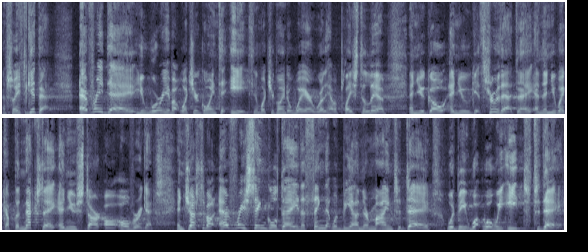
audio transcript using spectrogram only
And so you have to get that. Every day you worry about what you're going to eat and what you're going to wear, where you have a place to live, and you go and you get through that day, and then you wake up the next day and you start all over again. And just about every single day, the thing that would be on their mind today would be, What will we eat today?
